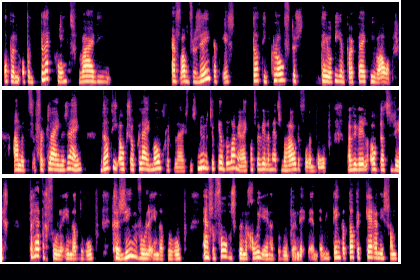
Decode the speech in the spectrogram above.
op een, op een plek komt waar die ervan verzekerd is dat die kloof tussen theorie en praktijk die we al aan het verkleinen zijn, dat die ook zo klein mogelijk blijft. Dat is nu natuurlijk heel belangrijk, want we willen mensen behouden voor het beroep. Maar we willen ook dat ze zich prettig voelen in dat beroep, gezien voelen in dat beroep en vervolgens kunnen groeien in het beroep. En, en, en, ik denk dat dat de kern is van,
